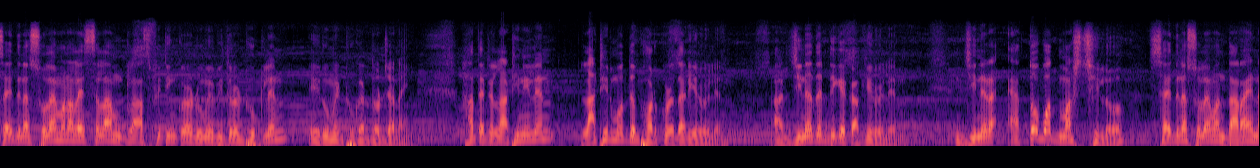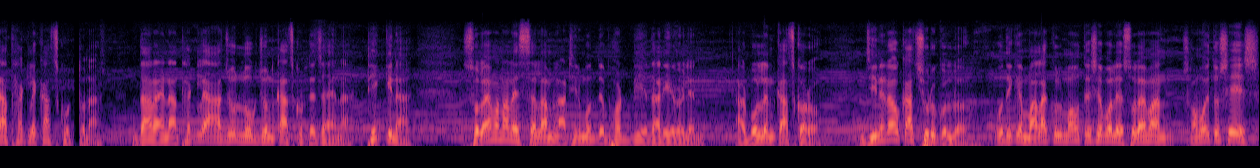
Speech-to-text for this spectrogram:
সাইদিনা সোলাইমান আলাইসাল্লাম গ্লাস ফিটিং করা রুমের ভিতরে ঢুকলেন, এই রুমে ঢুকার দরজা নাই। হাতে একটা লাঠি নিলেন, লাঠির মধ্যে ভর করে দাঁড়িয়ে রইলেন। আর জিনাদের দিকে কাকিয়ে রইলেন। জিনেরা এত বদমাস ছিল সাইদিনা সোলাইমান দাঁড়ায় না থাকলে কাজ করতো না। দাঁড়ায় না থাকলে আজও লোকজন কাজ করতে চায় না। ঠিক কি না সোলাইমান আলাইসাল্লাম লাঠির মধ্যে ভর দিয়ে দাঁড়িয়ে রইলেন আর বললেন, কাজ করো। জিনেরাও কাজ শুরু করল। ওদিকে মালাকুল মাউত এসে বলে, সোলাইমান, সময় তো শেষ।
